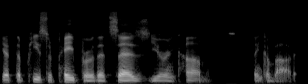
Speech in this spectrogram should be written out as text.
get the piece of paper that says you're in comics. Think about it.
